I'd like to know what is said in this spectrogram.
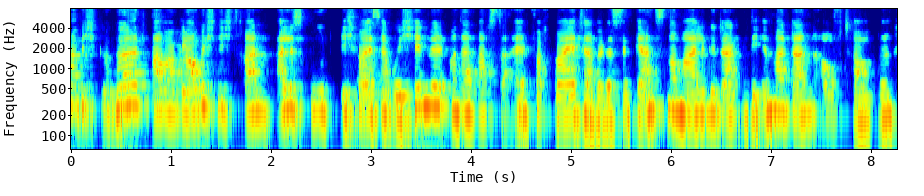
habe ich gehört, aber glaube ich nicht dran, alles gut, ich weiß ja, wo ich hin will und dann machst du einfach weiter, weil das sind ganz normale Gedanken, die immer dann auftauchen,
